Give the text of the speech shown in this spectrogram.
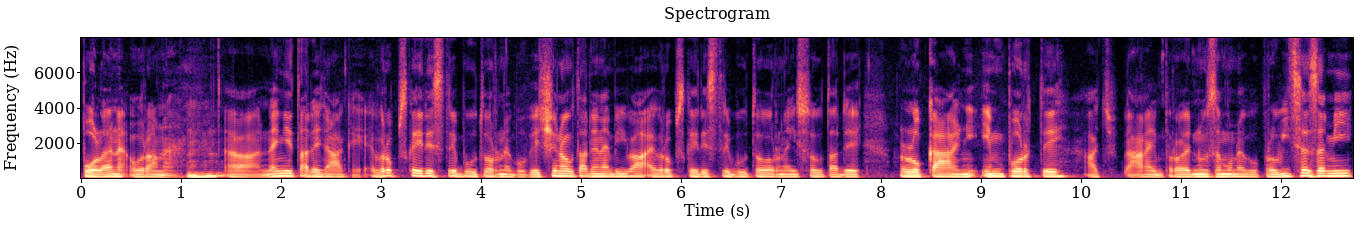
pole neorané. Mm-hmm. Není tady nějaký evropský distributor, nebo většinou tady nebývá evropský distributor, nejsou tady lokální importy, ať já nevím, pro jednu zemu nebo pro více zemí,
